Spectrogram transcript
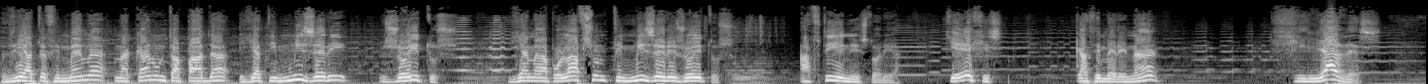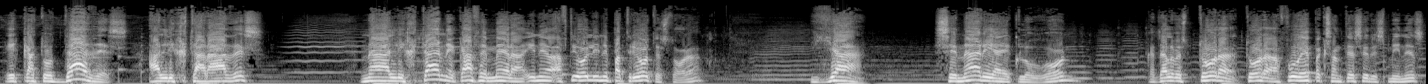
διατεθειμένα να κάνουν τα πάντα για τη μίζερη ζωή τους. Για να απολαύσουν τη μίζερη ζωή τους. Αυτή είναι η ιστορία. Και έχεις καθημερινά χιλιάδες εκατοντάδες αλιχταράδες να αλιχτάνε κάθε μέρα. Είναι, αυτοί όλοι είναι πατριώτες τώρα για σενάρια εκλογών. Κατάλαβες τώρα, τώρα αφού έπαιξαν τέσσερις μήνες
